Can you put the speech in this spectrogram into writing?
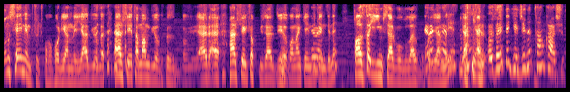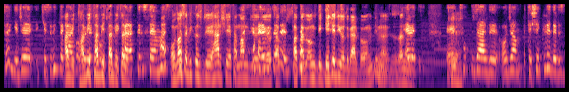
onu sevmemiş çocuk o ya diyorlar. Her şeye tamam diyor bu kız. Her, her, her şey çok güzel diyor falan kendi evet. kendine. Fazla iyimser buldular evet, Pollyanna'yı. Evet. Yani, yani özellikle gecenin tam karşıtı. Gece kesinlikle galiba tabii, tabii, tabii, tabii, tabii. karakteri sevmez. O nasıl bir kız diyor her şeye tamam diyor diyor. evet, evet. Tabii onu gece diyordu galiba onu değil mi? Evet. Evet. Çok güzeldi hocam. Teşekkür ederiz.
